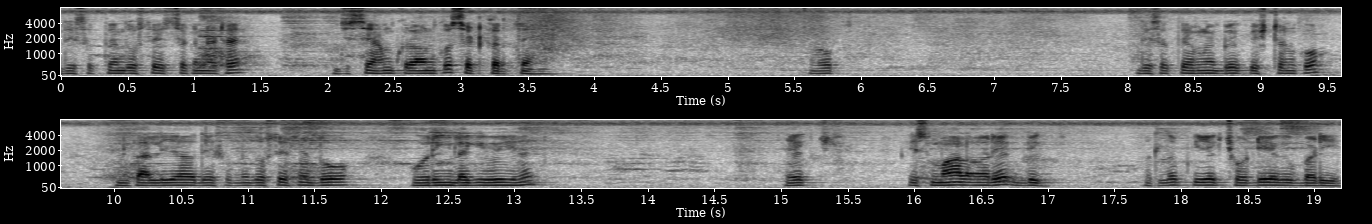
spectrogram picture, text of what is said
देख सकते हैं दोस्तों, ये चकनेट है। जिससे हम क्राउन को सेट करते हैं। और देख सकते हैं हमने ब्रेक पिस्टन को निकाल लिया। देख सकते हैं दोस्तों, इसमें दो ओरिंग लगी हुई है। एक स्मॉल और एक बिग मतलब कि एक छोटी, एक बड़ी।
